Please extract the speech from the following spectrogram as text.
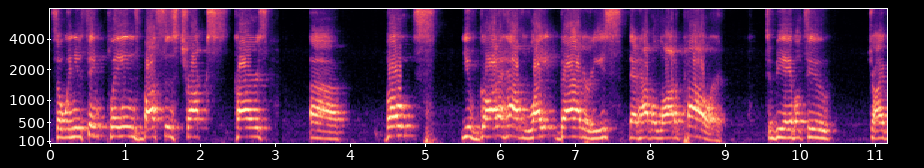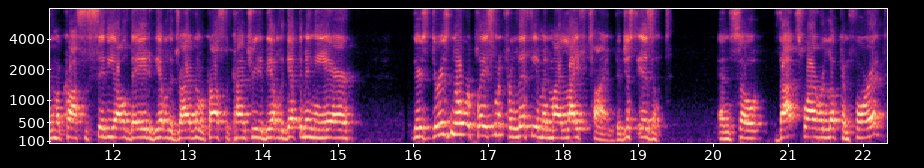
So when you think planes, buses, trucks, cars, uh, boats, you've got to have light batteries that have a lot of power to be able to drive them across the city all day, to be able to drive them across the country, to be able to get them in the air. There's there is no replacement for lithium in my lifetime. There just isn't. And so that's why we're looking for it.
